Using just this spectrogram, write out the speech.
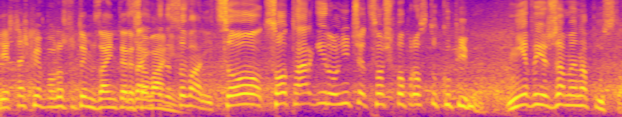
Jesteśmy po prostu tym zainteresowani. Zainteresowani. Co, co targi rolnicze, coś po prostu kupimy. Nie wyjeżdżamy na pusto.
